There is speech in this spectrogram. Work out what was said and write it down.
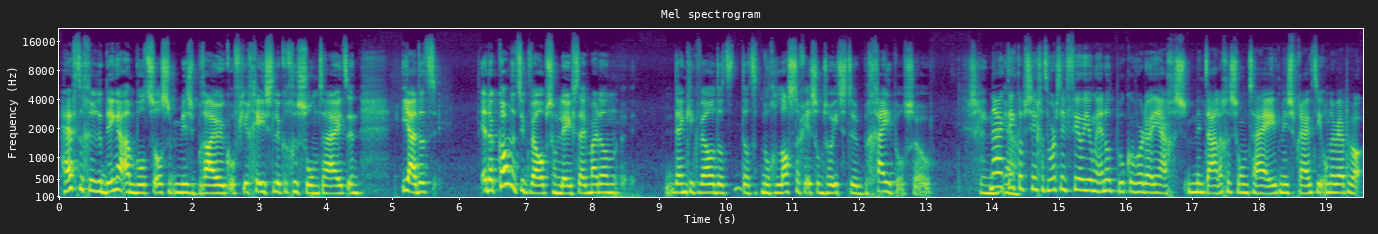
heftigere dingen aan bod, zoals misbruik of je geestelijke gezondheid. En ja, dat, dat kan natuurlijk wel op zo'n leeftijd, maar dan denk ik wel dat, dat het nog lastiger is om zoiets te begrijpen of zo. Misschien, Nou, ik ja. denk op zich, het wordt in veel jonge adultboeken worden ja, mentale gezondheid, misbruik, die onderwerpen wel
